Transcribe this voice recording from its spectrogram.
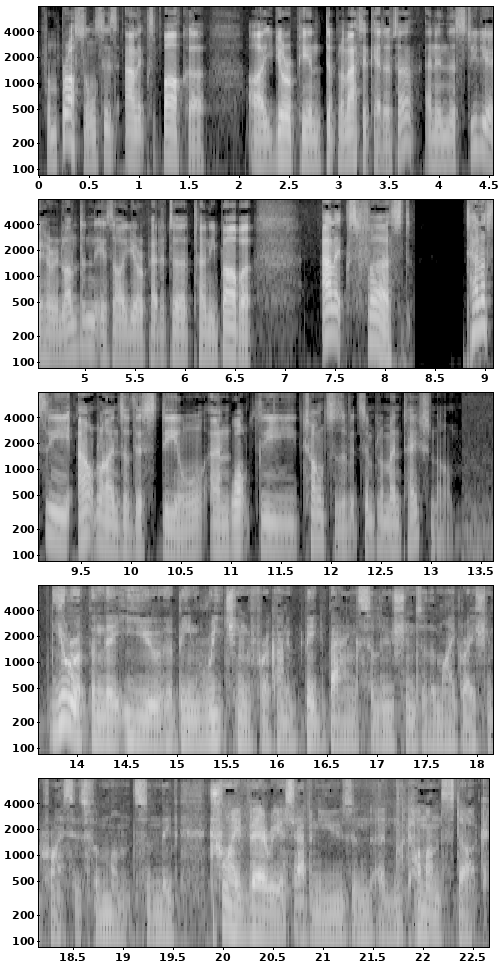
from Brussels is Alex Barker, our European diplomatic editor, and in the studio here in London is our Europe editor, Tony Barber. Alex, first, tell us the outlines of this deal and what the chances of its implementation are. Europe and the EU have been reaching for a kind of big bang solution to the migration crisis for months, and they've tried various avenues and, and come unstuck.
